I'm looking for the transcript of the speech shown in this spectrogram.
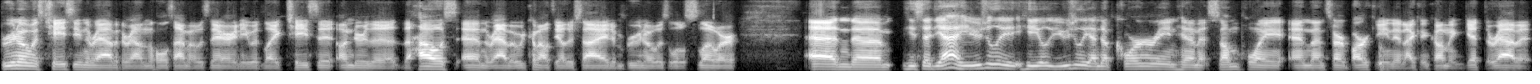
bruno was chasing the rabbit around the whole time i was there and he would like chase it under the the house and the rabbit would come out the other side and bruno was a little slower And um, he said, yeah, he usually he'll usually end up cornering him at some point and then start barking, and I can come and get the rabbit.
